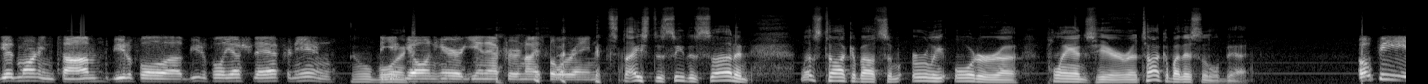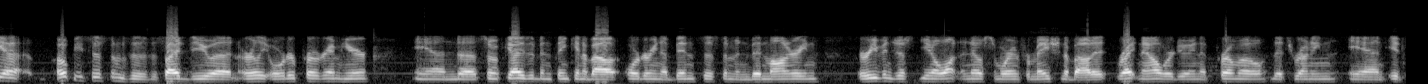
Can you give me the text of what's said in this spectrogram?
Good morning, Tom. Beautiful, uh, beautiful yesterday afternoon. Oh boy, to get going here again after a nice little rain. it's nice to see the sun, and let's talk about some early order uh, plans here. Uh, talk about this a little bit. OP uh, OP Systems has decided to do an early order program here, and uh, so if you guys have been thinking about ordering a bin system and bin monitoring, or even just you know wanting to know some more information about it, right now we're doing a promo that's running, and it's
